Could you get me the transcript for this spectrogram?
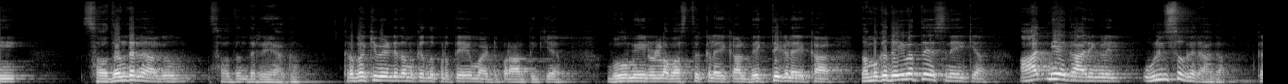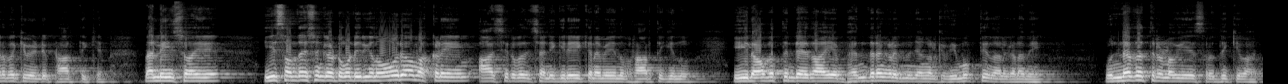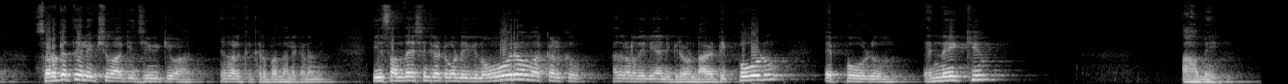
സ്വതന്ത്രനാകും സ്വതന്ത്രയാകും. കൃപയ്ക്ക് വേണ്ടി നമുക്കിന്ന് പ്രത്യേകമായിട്ട് പ്രാർത്ഥിക്കാം. ഭൂമിയിലുള്ള വസ്തുക്കളേക്കാൾ വ്യക്തികളേക്കാൾ നമുക്ക് ദൈവത്തെ സ്നേഹിക്കാം. ആത്മീയ കാര്യങ്ങളിൽ ഉത്സുകരാകാം. കൃപയ്ക്ക് വേണ്ടി പ്രാർത്ഥിക്കാം. നല്ല ഈശോയെ ഈ സന്ദേശം കേട്ടുകൊണ്ടിരിക്കുന്ന ഓരോ മക്കളെയും ആശീർവദിച്ച് അനുഗ്രഹിക്കണമേ എന്ന് പ്രാർത്ഥിക്കുന്നു. ഈ ലോകത്തിന്റെതായ ബന്ധനങ്ങളിൽ നിന്ന് ഞങ്ങൾക്ക് വിമുക്തി നൽകണമേ. ഉന്നതത്തിലുള്ളവയെ ശ്രദ്ധിക്കുവാൻ സ്വർഗത്തെ ലക്ഷ്യമാക്കി ജീവിക്കുവാൻ ഞങ്ങൾക്ക് കൃപ നൽകണമേ. ഈ സന്ദേശം കേട്ടുകൊണ്ടിരിക്കുന്ന ഓരോ മക്കൾക്കും അതിനുള്ള വലിയ അനുഗ്രഹം ഉണ്ടാകട്ടെ. ഇപ്പോഴും എപ്പോഴും എന്നേക്കും. ആമേൻ.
